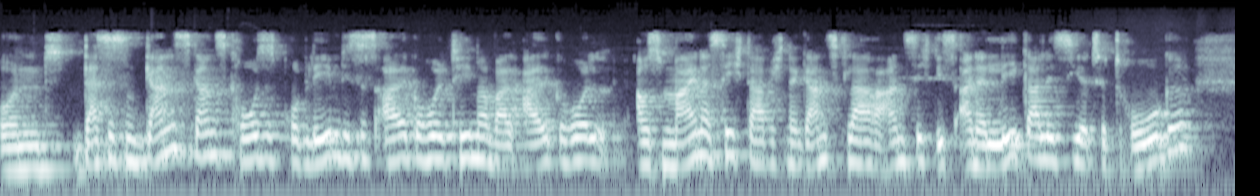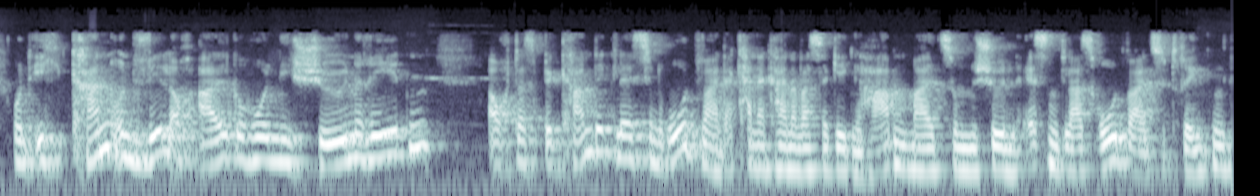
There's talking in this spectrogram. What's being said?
Und das ist ein ganz, ganz großes Problem, dieses Alkoholthema, weil Alkohol aus meiner Sicht, da habe ich eine ganz klare Ansicht, ist eine legalisierte Droge. Und ich kann und will auch Alkohol nicht schönreden auch das bekannte Gläschen Rotwein, da kann ja keiner was dagegen haben, mal zum schönen Essen Glas Rotwein zu trinken.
